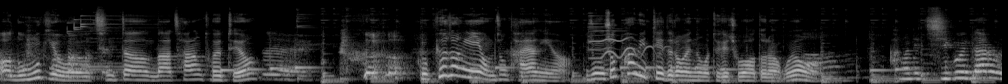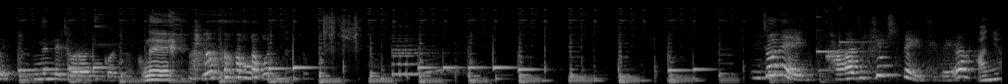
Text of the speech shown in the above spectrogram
아 너무 귀여워요. 진짜 나 자랑 더 해도 돼요? 네. 그 표정이 엄청 다양해요. 요즘 소파 밑에 들어가 있는 거 되게 좋아하더라고요. 강아지 집은 따로 있는데 저러는 거죠. 네. 이전에 강아지 키우실 적 있으세요? 아니요.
